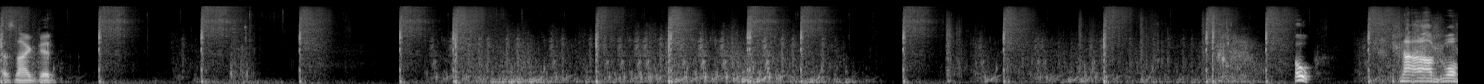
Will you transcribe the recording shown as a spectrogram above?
That's not good. Oh! Not optimal.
